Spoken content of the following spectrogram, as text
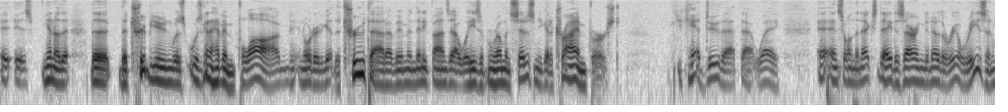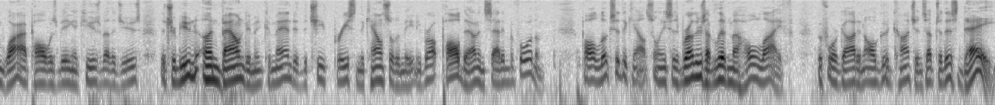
is you know the the, the tribune was was going to have him flogged in order to get the truth out of him, and then he finds out well he's a Roman citizen. You got to try him first. You can't do that that way. And so on the next day, desiring to know the real reason why Paul was being accused by the Jews, the tribune unbound him and commanded the chief priests and the council to meet. And he brought Paul down and sat him before them. Paul looks at the council and he says, Brothers, I've lived my whole life before God in all good conscience up to this day.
